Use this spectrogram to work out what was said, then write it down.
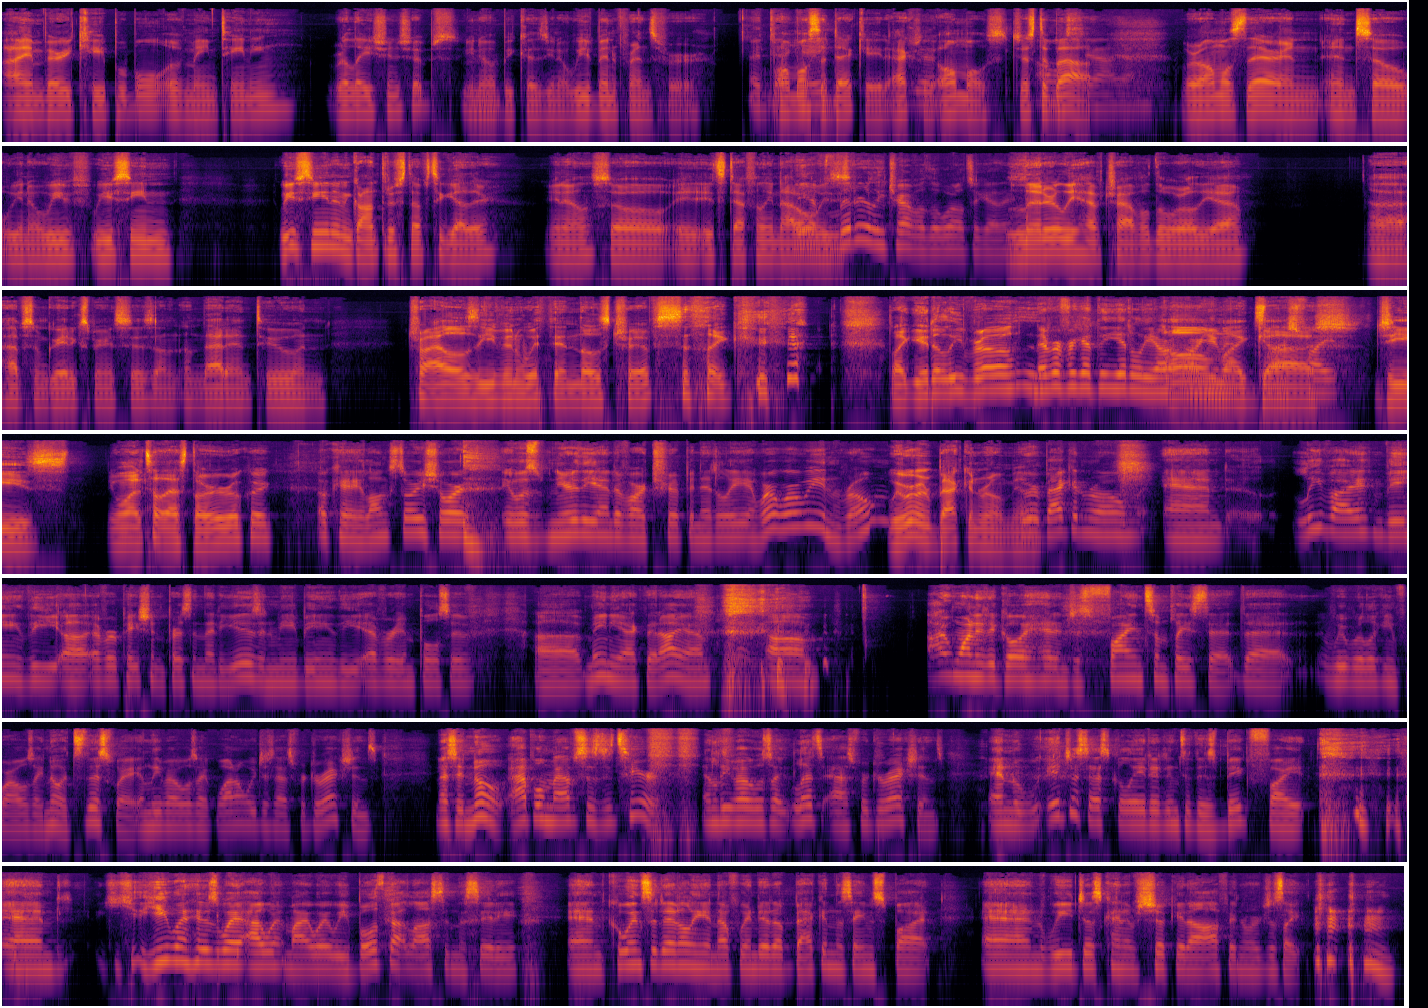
I am very capable of maintaining relationships. You know, Mhm. because you know we've been friends for A almost a decade. Actually, Yeah. almost just Almost, about. Yeah, yeah. We're almost there, and and so you know we've we've seen we've seen and gone through stuff together. You know, so it, it's definitely not we always have literally traveled the world together. literally have traveled the world yeah uh have some great experiences on on that end too and trials even within those trips like like italy bro? Never forget the Italy ar- oh argument my gosh. Jeez. You want to tell that story real quick? Okay, long story short, it was near the end of our trip in Italy, and where were we in Rome? we were in, back in rome yeah. We were back in Rome, and Levi, being the uh, ever patient person that he is, and me being the ever impulsive uh, maniac that I am, um, I wanted to go ahead and just find some place that that we were looking for. I was like, no, it's this way, and Levi was like, why don't we just ask for directions? And I said, no, Apple Maps says it's here, and Levi was like, let's ask for directions, and it just escalated into this big fight, and. He he went his way, I went my way. We both got lost in the city, and coincidentally enough, we ended up back in the same spot and we just kind of shook it off and we're just like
